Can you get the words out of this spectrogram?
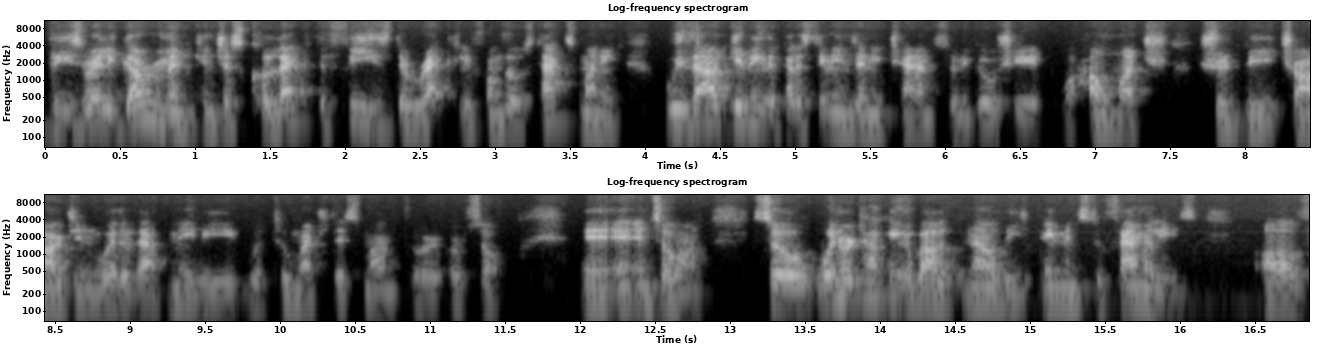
the Israeli government can just collect the fees directly from those tax money without giving the Palestinians any chance to negotiate how much should be charged and whether that may be with too much this month or, or so, and, and so on. So when we're talking about now these payments to families, of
